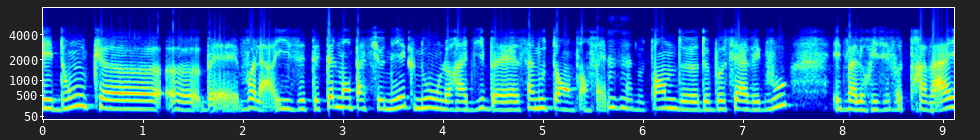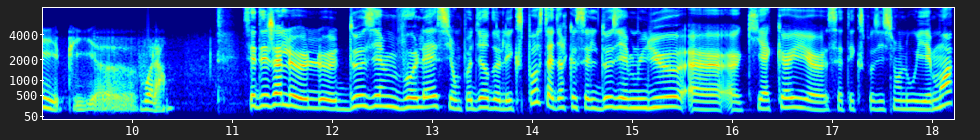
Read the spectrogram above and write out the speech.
Et donc, ben, voilà, ils étaient tellement passionnés que nous, on leur a dit, ben, ça nous tente en fait, mhm. ça nous tente de, de, bosser avec vous et de valoriser votre travail. Et puis, voilà. C'est déjà le, deuxième volet, si on peut dire, de l'expo, c'est-à-dire que c'est le deuxième lieu euh, euh, qui accueille euh, cette exposition Louis et moi.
